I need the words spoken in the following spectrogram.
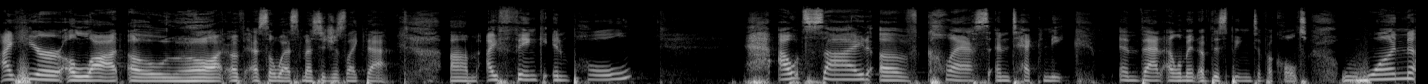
I hear a lot a lot of SOS messages like that. Um, I think in pole outside of class and technique and that element of this being difficult, one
